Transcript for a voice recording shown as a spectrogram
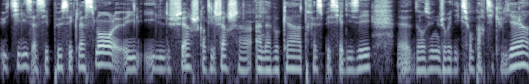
utilisent assez peu ces classements. Ils, ils cherchent, quand ils cherchent un, un avocat très spécialisé euh, dans une juridiction particulière,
